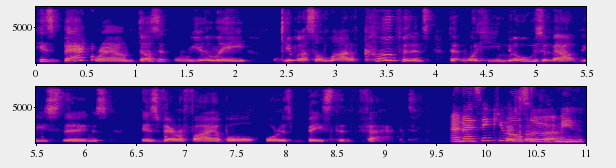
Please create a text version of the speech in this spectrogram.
his background doesn't really give us a lot of confidence that what he knows about these things is verifiable or is based in fact. And I think you Based also, I mean,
